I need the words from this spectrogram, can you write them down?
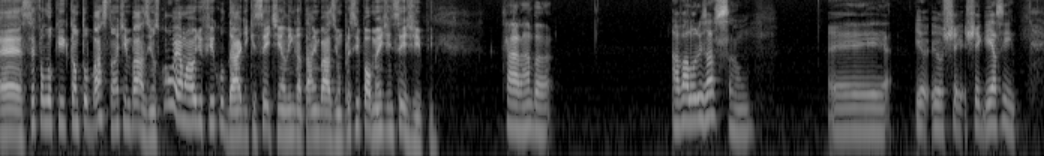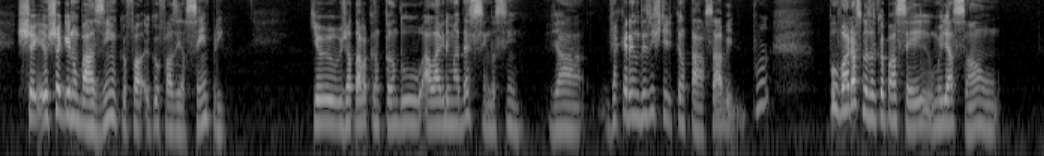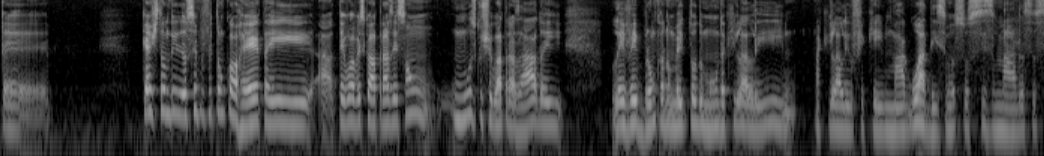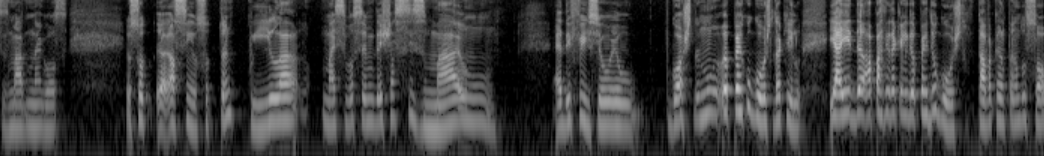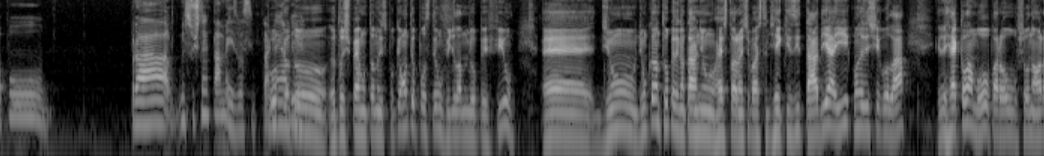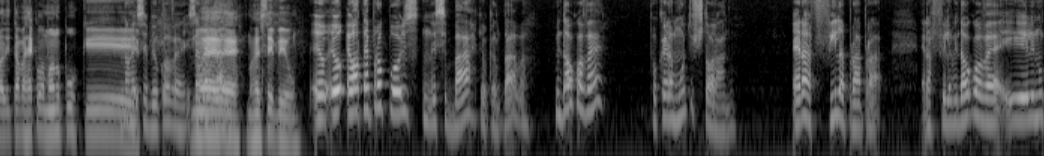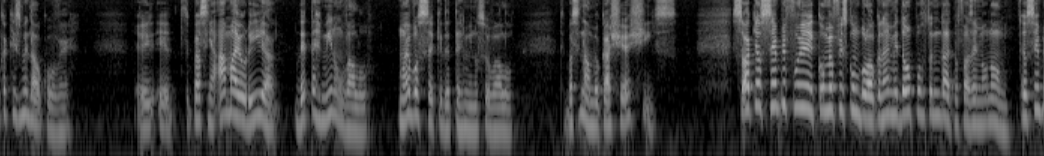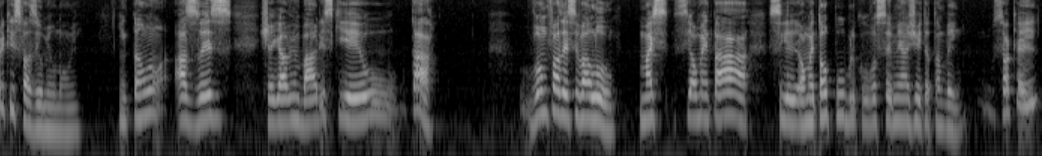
É, você falou que cantou bastante em barzinhos. Qual é a maior dificuldade que você tinha ali em cantar em barzinho, principalmente em Sergipe? Caramba, a valorização. É, eu, eu cheguei assim. Cheguei, eu cheguei num barzinho que eu, que eu fazia sempre, que eu já estava cantando a lágrima descendo, assim. Já, já querendo desistir de cantar, sabe? Por, por várias coisas que eu passei, humilhação, é, questão de eu sempre fui tão correta e ah, teve uma vez que eu atrasei só um, um músico chegou atrasado aí levei bronca no meio de todo mundo aquilo ali aquilo ali eu fiquei magoadíssima eu sou cismada sou cismada no negócio eu sou assim eu sou tranquila mas se você me deixar cismar eu não... é difícil eu, eu gosto não, eu perco o gosto daquilo. E aí a partir daquele dia eu perdi o gosto tava cantando só por para me sustentar mesmo, assim, para ganhar eu tô, eu tô te perguntando isso, porque ontem eu postei um vídeo lá no meu perfil é, de, um, de um cantor que ele cantava em um restaurante bastante requisitado, e aí, quando ele chegou lá, ele reclamou, parou o show na hora ali, tava reclamando porque... Não recebeu o cover, isso é não é verdade. É, não recebeu. Eu, eu, eu até propus, nesse bar que eu cantava, me dá o cover, porque era muito estourado. Era fila pra... pra era fila, me dá o cover, e ele nunca quis me dar o cover. Ele, ele, tipo assim, a maioria determina um valor. Não é você que determina o seu valor. Tipo assim, não, meu cachê é X. Só que eu sempre fui, como eu fiz com o bloco, né? Me deu uma oportunidade para fazer meu nome. Eu sempre quis fazer o meu nome. Então, às vezes, chegava em bares que eu, tá, vamos fazer esse valor, mas se aumentar, se aumentar o público, você me ajeita também. Só que aí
